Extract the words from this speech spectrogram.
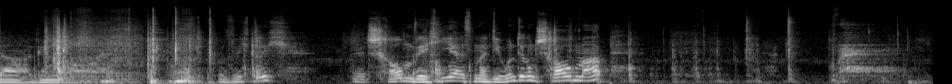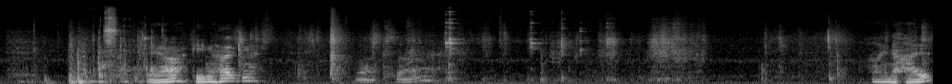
Da, genau. Vorsichtig. Jetzt schrauben wir hier erstmal die unteren Schrauben ab. Ja, gegenhalten. War klar. Eineinhalb.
